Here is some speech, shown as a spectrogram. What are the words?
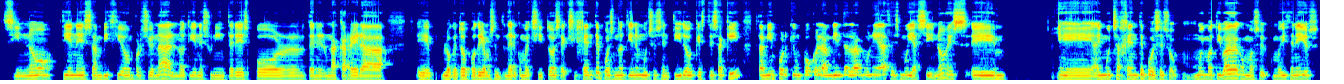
si no tienes ambición profesional, no tienes un interés por tener una carrera, eh, lo que todos podríamos entender como exitosa, exigente, pues no tiene mucho sentido que estés aquí. También porque un poco el ambiente de la comunidad es muy así, ¿no? Es, eh, eh, hay mucha gente, pues eso, muy motivada, como, como dicen ellos,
